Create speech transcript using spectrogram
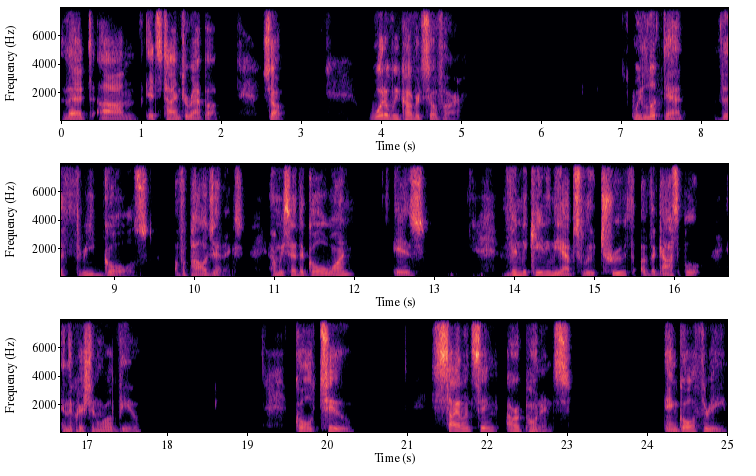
that um, it's time to wrap up. So, what have we covered so far? We looked at the three goals of apologetics, and we said that goal one is vindicating the absolute truth of the gospel and the Christian worldview. Goal two, silencing our opponents. And goal three,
